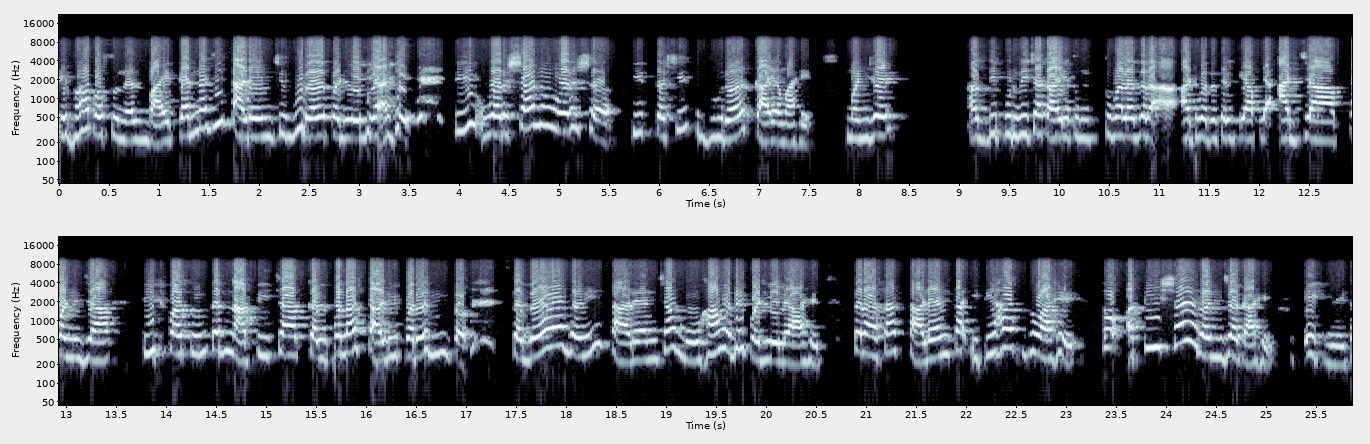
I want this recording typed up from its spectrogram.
तेव्हापासूनच बायकांना जी साड्यांची भुरळ पडलेली आहे ती वर्षानुवर्ष ही तशीच भुरळ कायम आहे. म्हणजे अगदी पूर्वीच्या काळी तुम तुम्हाला जर आठवत असेल की आपल्या आज्या पणज्या तिथपासून तर नातीच्या कल्पना साडीपर्यंत सगळ्या जणी साड्यांच्या मोहामध्ये पडलेल्या आहेत. तर असा साड्यांचा इतिहास जो आहे तो अतिशय रंजक आहे. एक मिनिट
